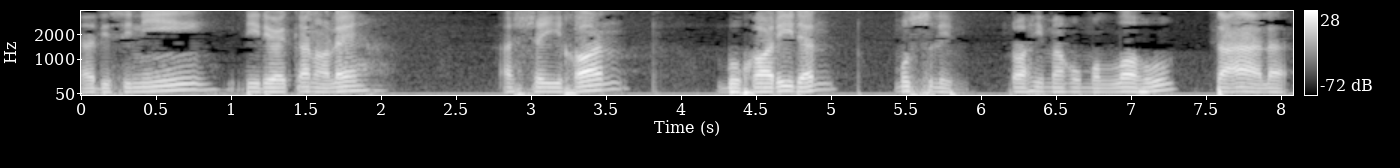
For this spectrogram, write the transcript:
Nah, di sini diriwayatkan oleh Asy-Syaikhan Bukhari dan Muslim rahimahumallahu taala.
